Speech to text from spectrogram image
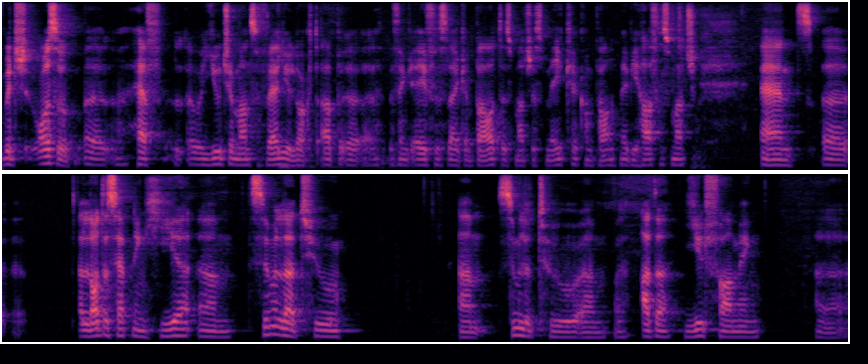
which also uh, have huge amounts of value locked up. Uh, I think Aave is like about as much as Maker, Compound maybe half as much, and uh, a lot is happening here, um, similar to um, similar to um, other yield farming uh,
